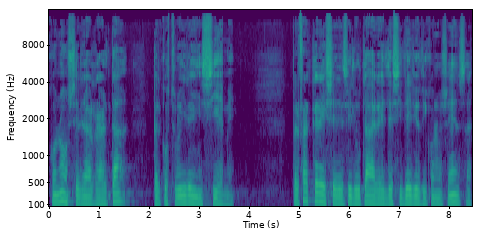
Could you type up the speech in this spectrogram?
conoscere la realtà per costruire insieme per far crescere e sviluppare il desiderio di conoscenza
